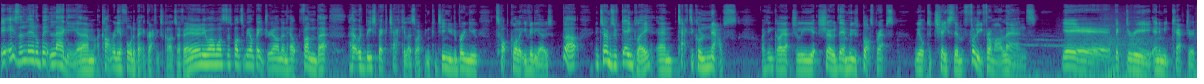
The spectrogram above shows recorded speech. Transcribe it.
it is a little bit laggy. Um, I can't really afford a better graphics card, so if anyone wants to sponsor me on Patreon and help fund that, that would be spectacular, so I can continue to bring you top quality videos. But in terms of gameplay and tactical nous, I think I actually showed them who's boss. Perhaps we ought to chase them fully from our lands. Yeah, victory, enemy captured.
